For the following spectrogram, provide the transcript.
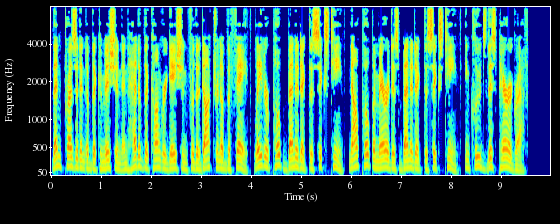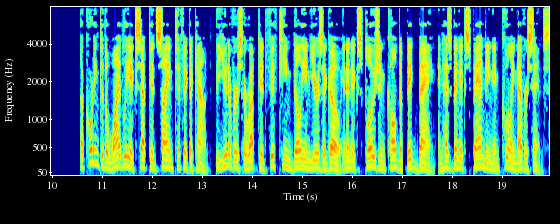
then president of the Commission and head of the Congregation for the Doctrine of the Faith, later Pope Benedict XVI, now Pope Emeritus Benedict XVI, includes this paragraph, According to the widely accepted scientific account, the universe erupted 15 billion years ago in an explosion called the Big Bang and has been expanding and cooling ever since.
